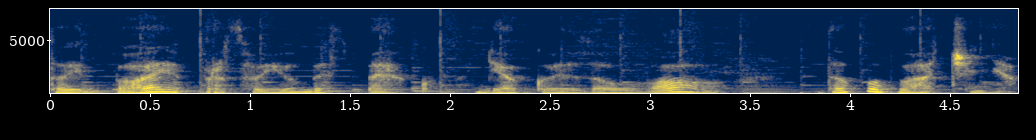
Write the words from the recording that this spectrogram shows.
той дбає про свою безпеку. Дякую за увагу. До побачення!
